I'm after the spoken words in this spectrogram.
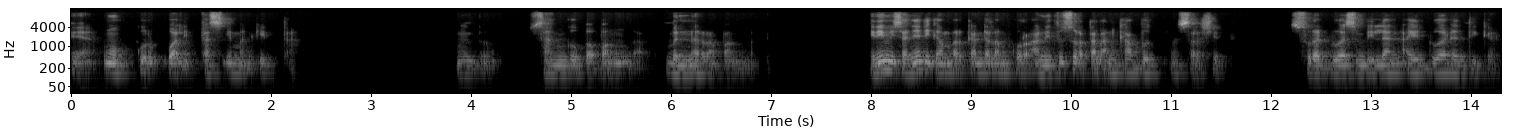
ya, ngukur kualitas iman kita itu sanggup apa enggak benar apa enggak Ini misalnya digambarkan dalam Quran itu surat Al-Ankabut, Mas Rashid. Surat 29 ayat 2 dan 3.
